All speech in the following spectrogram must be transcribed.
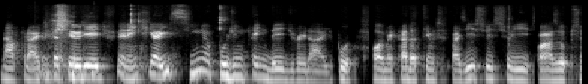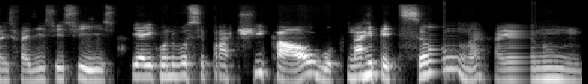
Na prática, a teoria é diferente, e aí sim eu pude entender de verdade. Pô, ó, o mercado a você faz isso, isso e isso, com as opções você faz isso, isso e isso. E aí, quando você pratica algo na repetição, né? Aí eu não,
